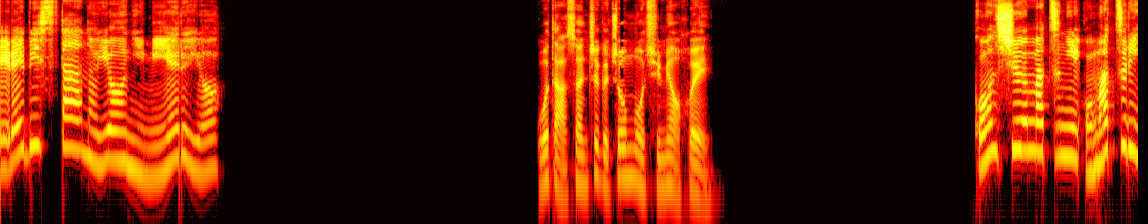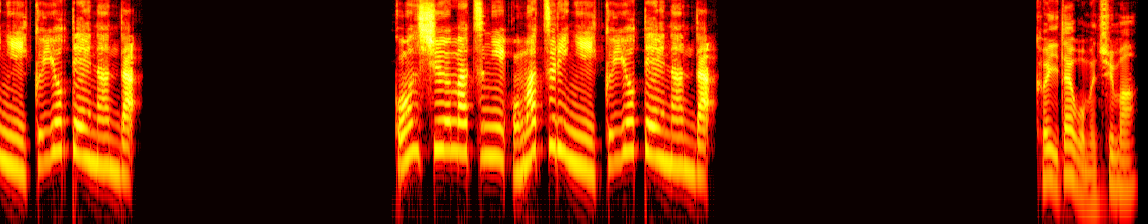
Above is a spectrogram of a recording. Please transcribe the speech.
テレビスターのように見えるよ。我打算这个周末去庙会。今週末にお祭りに行く予定なんだ。今週末にお祭りに行く予定なんだ。可以带我们去吗？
